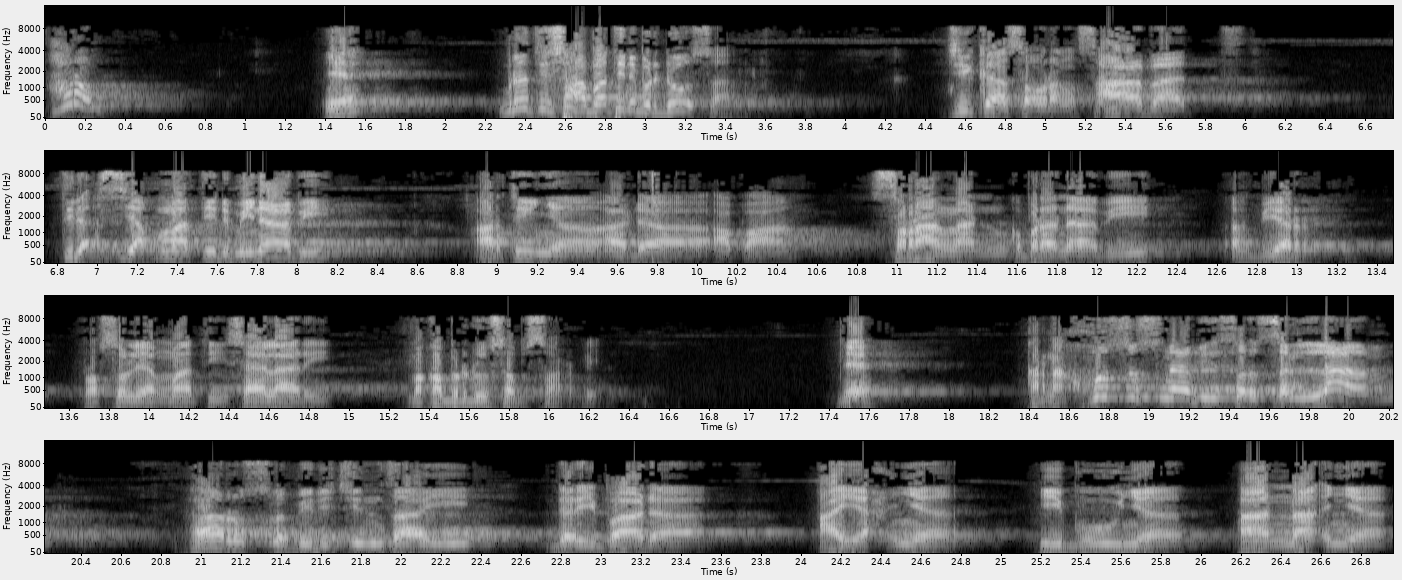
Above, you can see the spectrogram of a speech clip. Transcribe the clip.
Haram. Ya. Berarti sahabat ini berdosa. Jika seorang sahabat tidak siap mati demi Nabi, artinya ada apa? Serangan kepada Nabi, ah, biar Rasul yang mati, saya lari, maka berdosa besar dia. Ya. Karena khusus Nabi SAW harus lebih dicintai daripada ayahnya, ibunya, anaknya,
